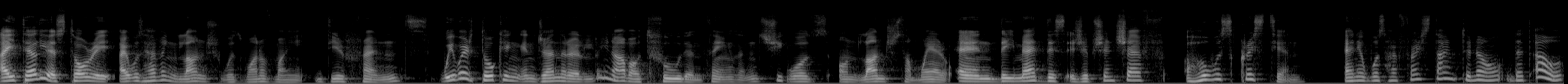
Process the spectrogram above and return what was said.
I tell you a story. I was having lunch with one of my dear friends. We were talking in general, you know, about food and things, and she was on lunch somewhere. And they met this Egyptian chef who was Christian. And it was her first time to know that, oh,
